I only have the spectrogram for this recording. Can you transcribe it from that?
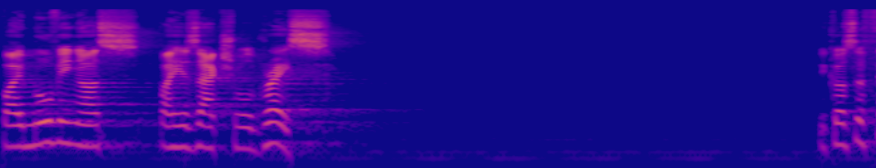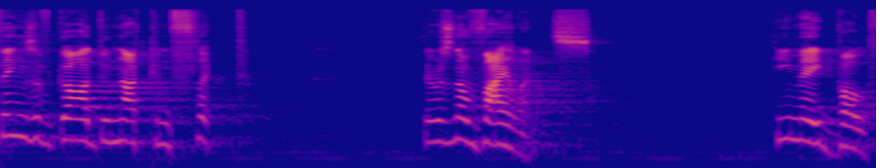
by moving us by his actual grace. Because the things of God do not conflict, there is no violence. He made both.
